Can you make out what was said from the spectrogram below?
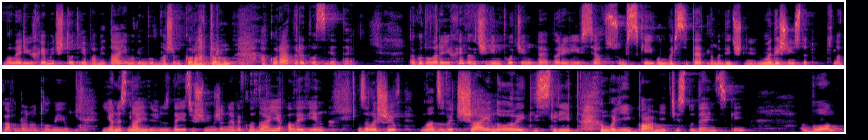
Валерій Химич. Тут я пам'ятаю, бо він був нашим куратором, а куратори то святе. Так от Валерій Єхимович він потім е, перевівся в Сумський університет на медичний, медичний інститут на кафедру анатомію. Я не знаю, здається, що він вже не викладає, але він залишив надзвичайно великий слід моїй пам'яті студентській, бо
